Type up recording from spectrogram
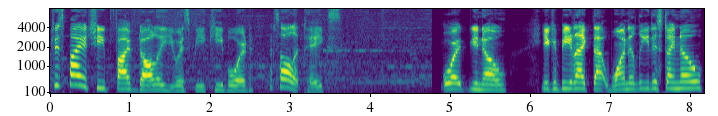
just buy a cheap $5 USB keyboard, that's all it takes. Or, you know, you can be like that one elitist I know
